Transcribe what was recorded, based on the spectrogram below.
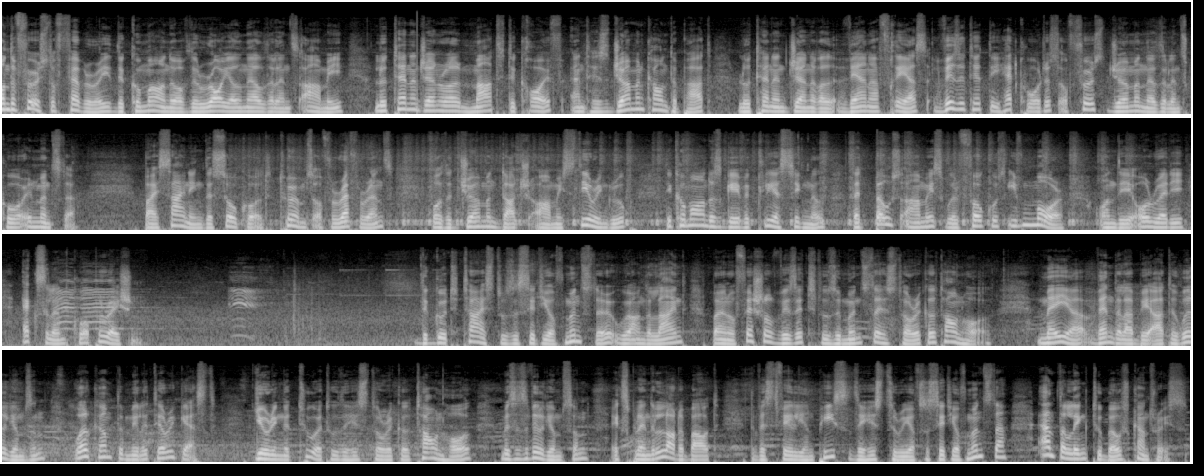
On the 1st of February, the commander of the Royal Netherlands Army, Lieutenant General Maarten de Kruif, and his German counterpart, Lieutenant General Werner Freers, visited the headquarters of 1st German Netherlands Corps in Münster. By signing the so-called Terms of Reference for the German-Dutch Army Steering Group, the commanders gave a clear signal that both armies will focus even more on the already excellent cooperation. The good ties to the city of Münster were underlined by an official visit to the Münster Historical Town Hall. Mayor Wendela Beate Vilhjalmsson welcomed the military guest. During a tour to the historical town hall, Mrs. Vilhjalmsson explained a lot about the Westphalian peace, the history of the city of Münster and the link to both countries.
